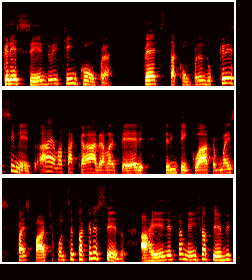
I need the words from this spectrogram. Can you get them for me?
crescendo e quem compra PET está comprando crescimento. Ah, ela está cara, ela é PL 34, mas faz parte quando você está crescendo. A Renner também já teve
